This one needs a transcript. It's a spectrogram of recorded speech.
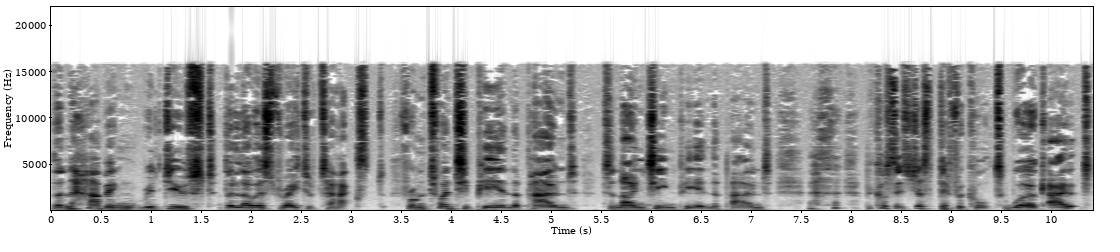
than having reduced the lowest rate of tax from 20p in the pound to 19p in the pound because it's just difficult to work out.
